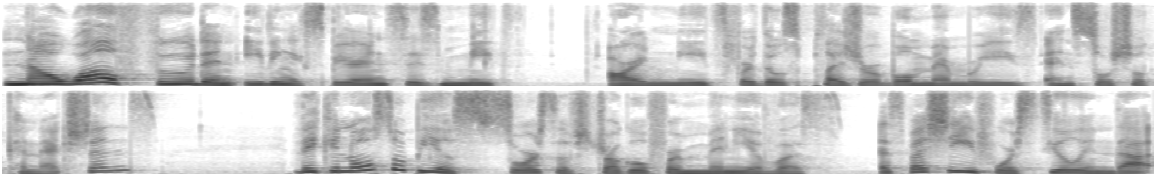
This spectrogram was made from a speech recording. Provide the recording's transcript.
Now, while food and eating experiences meet our needs for those pleasurable memories and social connections, they can also be a source of struggle for many of us, especially if we're still in that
